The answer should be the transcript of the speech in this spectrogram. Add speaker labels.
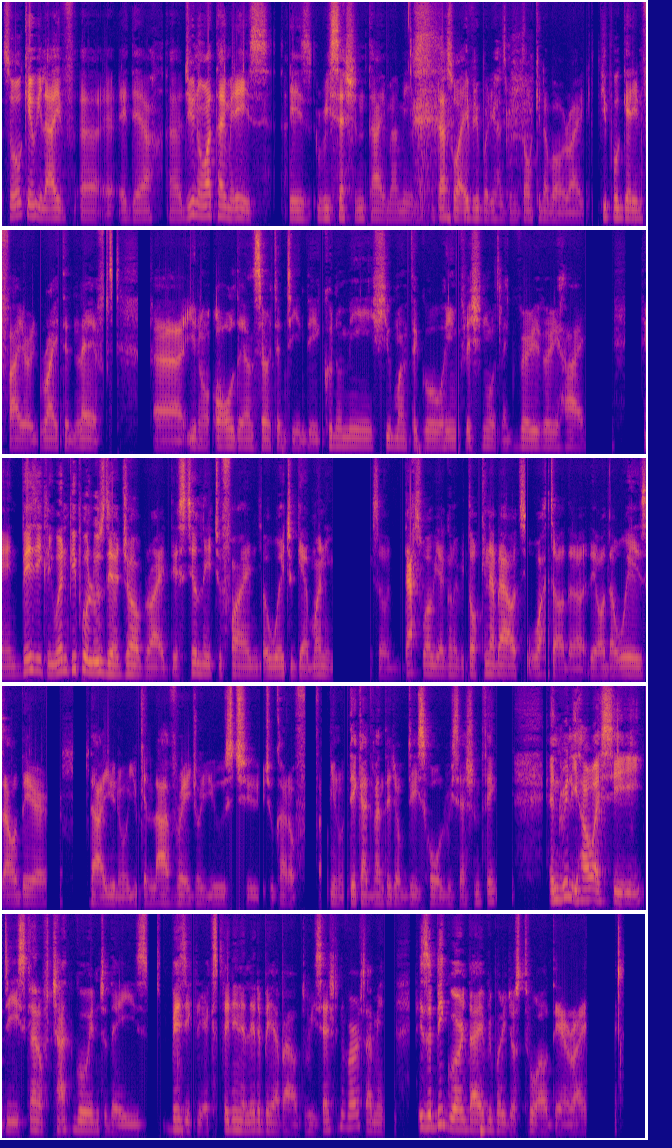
Speaker 1: So okay, we live uh, there. Uh, do you know what time it is? It is recession time. I mean, that's what everybody has been talking about, right? People getting fired right and left. Uh, you know, all the uncertainty in the economy. A few months ago, inflation was like very, very high. And basically, when people lose their job, right, they still need to find a way to get money. So that's what we are going to be talking about. What are the, the other ways out there that, you know, you can leverage or use to, to kind of, you know, take advantage of this whole recession thing. And really how I see this kind of chat going today is basically explaining a little bit about recession verse. I mean, it's a big word that everybody just threw out there, right?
